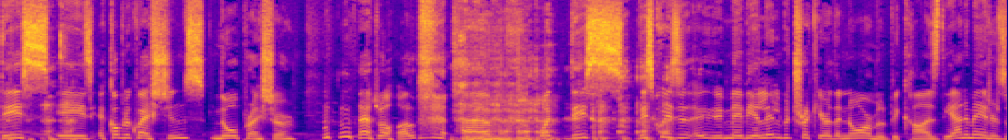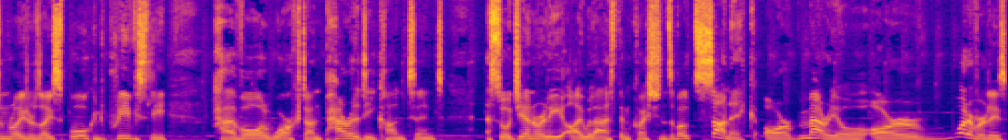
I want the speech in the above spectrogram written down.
This is a couple of questions, no pressure at all. Um, but this this quiz is uh, maybe a little bit trickier than normal because the animators and writers I've spoken to previously have all worked on parody content. So generally, I will ask them questions about Sonic or Mario or whatever it is.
